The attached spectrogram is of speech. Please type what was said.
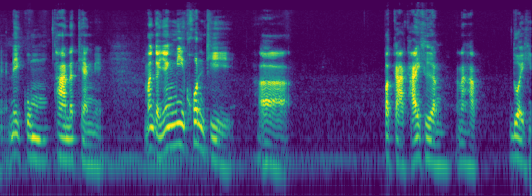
เนี่ยในกลุ่มทานัดแทงเนี่ยมันก็ยังมีคนที่ประกาศขายเครื่องนะครับ ด้วยเห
